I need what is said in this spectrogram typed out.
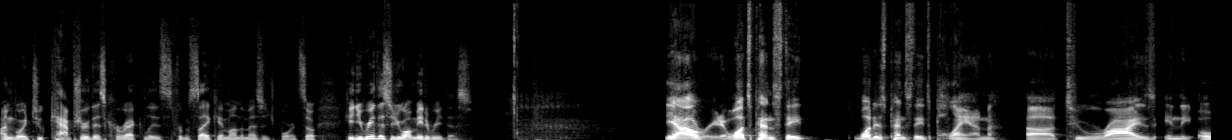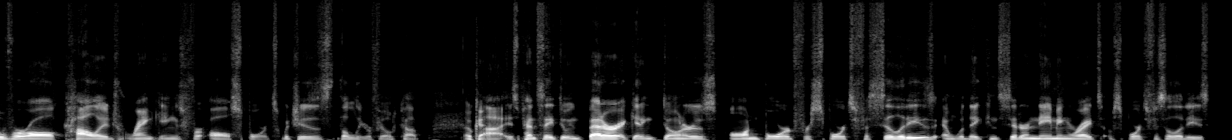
i'm going to capture this correctly it's from psychem on the message board so can you read this or do you want me to read this yeah i'll read it what's penn state what is penn state's plan uh, to rise in the overall college rankings for all sports which is the learfield cup Okay. Uh, is Penn State doing better at getting donors on board for sports facilities? And would they consider naming rights of sports facilities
